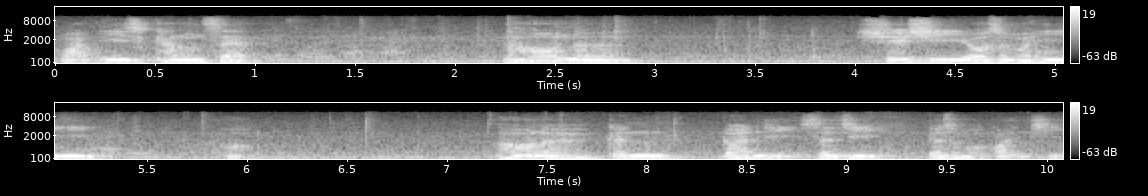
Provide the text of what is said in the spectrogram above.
，What is concept？然后呢，学习有什么意义？哦，然后呢，跟软体设计有什么关系？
